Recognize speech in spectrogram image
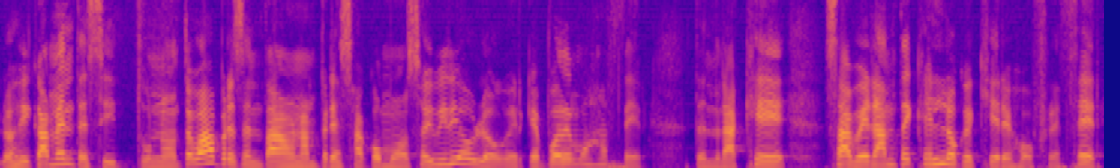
Lógicamente, si tú no te vas a presentar a una empresa como soy videoblogger, ¿qué podemos hacer? Tendrás que saber antes qué es lo que quieres ofrecer.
